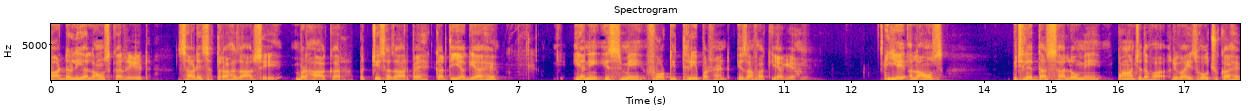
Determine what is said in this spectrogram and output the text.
आर्डरली अलाउंस का रेट साढ़े सत्रह हज़ार से बढ़ाकर पच्चीस हज़ार रुपये कर दिया गया है, यानी इसमें 43 परसेंट इजाफ़ा किया गया। ये अलाउंस पिछले 10 सालों में पाँच दफ़ा रिवाइज़ हो चुका है।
